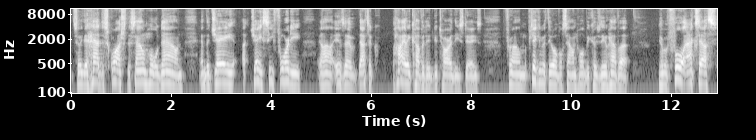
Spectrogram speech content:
So they had to squash the sound hole down. And the J, uh, JC40 uh, is a, that's a highly coveted guitar these days, from particularly with the oval sound hole, because you have a, you have a full access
